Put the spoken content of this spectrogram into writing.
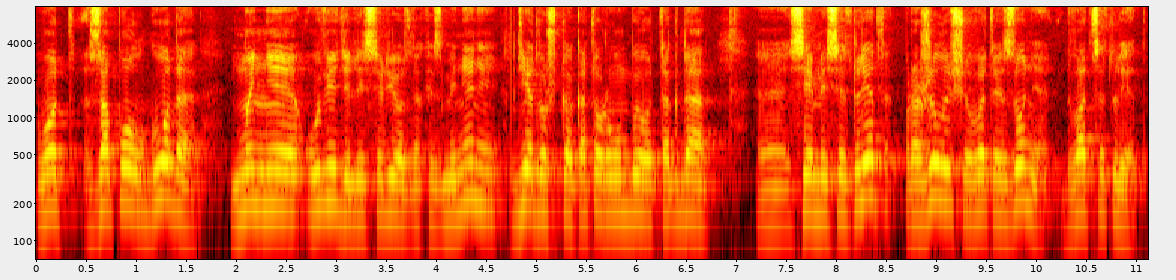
Вот за полгода мы не увидели серьезных изменений. Дедушка, которому было тогда 70 лет, прожил еще в этой зоне 20 лет.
